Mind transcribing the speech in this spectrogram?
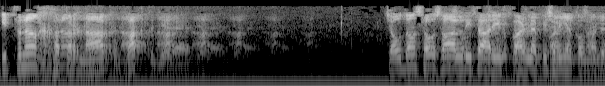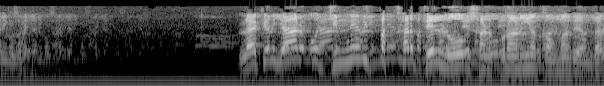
اتنا خطرناک وقت جڑا ہے۔ چودہ سو سال دی تاریخ پڑھ لے، پچھلیاں قومت نہیں گزرے۔ لیکن یار، وہ جن بھی پتھر دل لوگ سن پرانی قوموں دے اندر،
